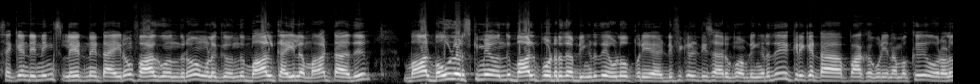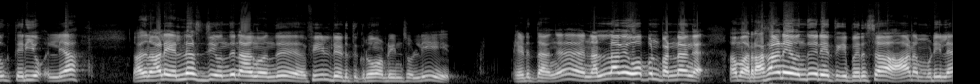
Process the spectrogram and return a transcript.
செகண்ட் இன்னிங்ஸ் லேட் நைட் ஆயிரும் ஃபாக் வந்துடும் உங்களுக்கு வந்து பால் கையில் மாட்டாது. பால் பவுலர்ஸ்க்குமே வந்து பால் போடுறது அப்படிங்கிறது எவ்வளோ பெரிய டிஃபிகல்ட்டிஸாக இருக்கும் அப்படிங்கிறது கிரிக்கெட்டாக பார்க்கக்கூடிய நமக்கு ஓரளவுக்கு தெரியும் இல்லையா? அதனால எல்எஸ்ஜி வந்து நாங்கள் வந்து ஃபீல்டு எடுத்துக்கிறோம் அப்படின்னு சொல்லி எடுத்தாங்க. நல்லாவே ஓப்பன் பண்ணாங்க. ஆமாம் ரஹானே வந்து நேற்றுக்கு பெருசாக ஆட முடியல.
